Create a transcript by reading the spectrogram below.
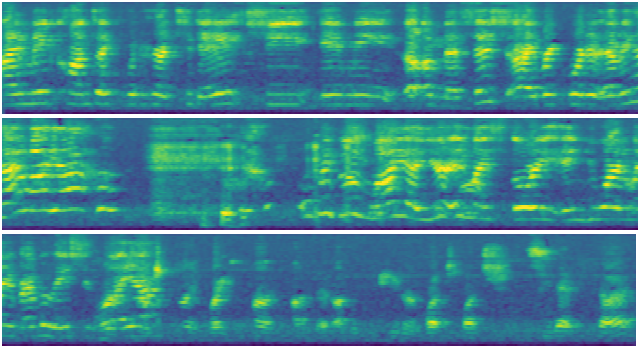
I made contact with her today. She gave me a, a message. I recorded every. Hi, Maya. oh my God, Maya, you're in my story, and you are in my revelation, Maya. watch, right on, on the on the computer. Watch, watch. See that dot?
